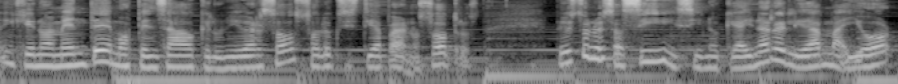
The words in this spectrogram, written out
Ingenuamente hemos pensado que el universo solo existía para nosotros, pero esto no es así, sino que hay una realidad mayor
